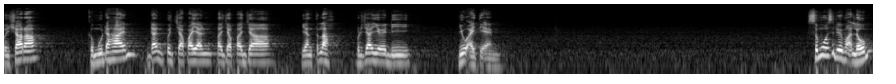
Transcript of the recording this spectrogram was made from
pensyarah, kemudahan dan pencapaian pelajar-pelajar yang telah berjaya di UITM. Semua sedia maklum,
